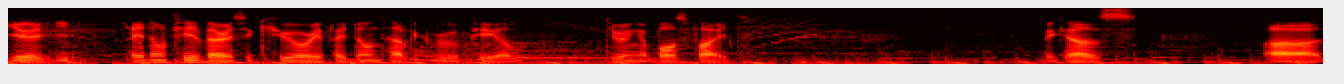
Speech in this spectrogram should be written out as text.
you, you I don't feel very secure if I don't have a group heal during a boss fight. Because uh,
